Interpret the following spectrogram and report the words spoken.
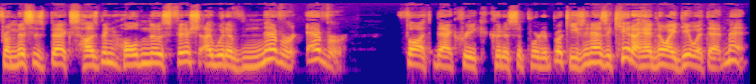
from Mrs. Beck's husband holding those fish, I would have never, ever thought that creek could have supported brookies. And as a kid, I had no idea what that meant.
